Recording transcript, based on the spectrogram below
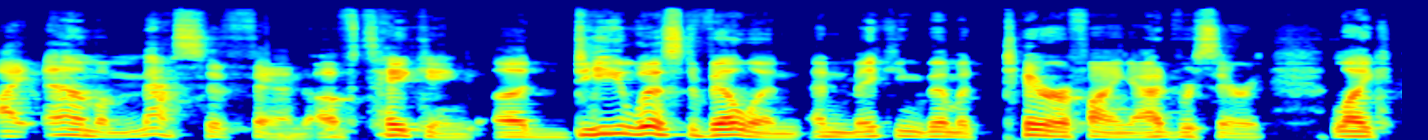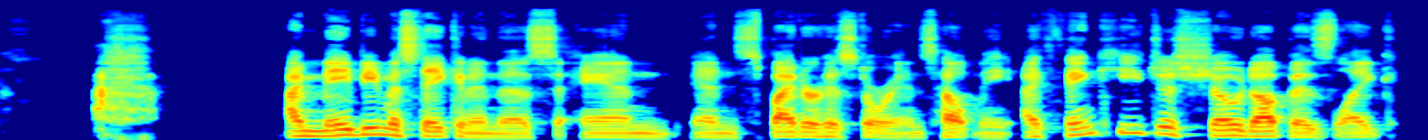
i am a massive fan of taking a d-list villain and making them a terrifying adversary like i may be mistaken in this and and spider historians help me i think he just showed up as like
